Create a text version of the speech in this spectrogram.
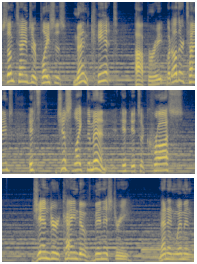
Sometimes there are places men can't operate, but other times it's just like the men. It, it's a cross gender kind of ministry, men and women.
